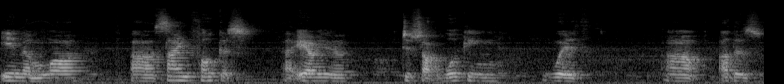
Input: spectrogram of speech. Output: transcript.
in a more uh, science-focused uh, area to start working with uh, others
